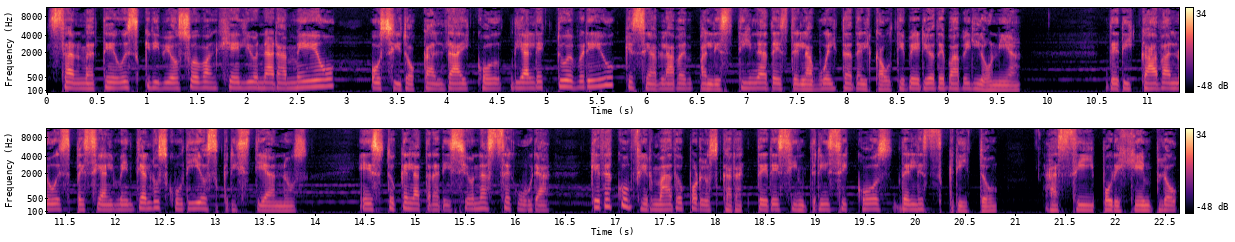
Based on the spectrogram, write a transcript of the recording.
San Mateo escribió su Evangelio en arameo o sirocaldaico, dialecto hebreo que se hablaba en Palestina desde la vuelta del cautiverio de Babilonia. Dedicábalo especialmente a los judíos cristianos. Esto que la tradición asegura queda confirmado por los caracteres intrínsecos del escrito. Así, por ejemplo,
